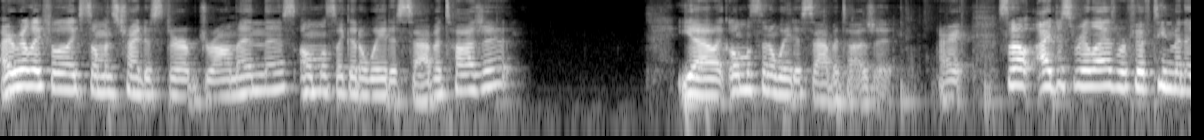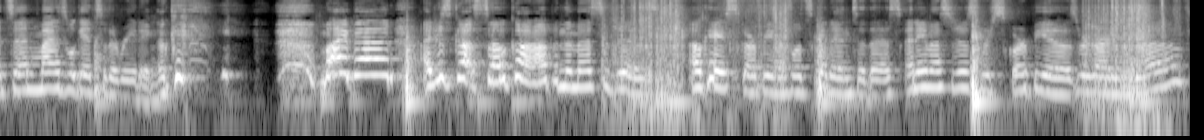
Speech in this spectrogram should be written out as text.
I really feel like someone's trying to stir up drama in this, almost like in a way to sabotage it. Yeah, like almost in a way to sabotage it. All right. So I just realized we're 15 minutes in. Might as well get to the reading, okay? My bad. I just got so caught up in the messages. Okay, Scorpios, let's get into this. Any messages for Scorpios regarding love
